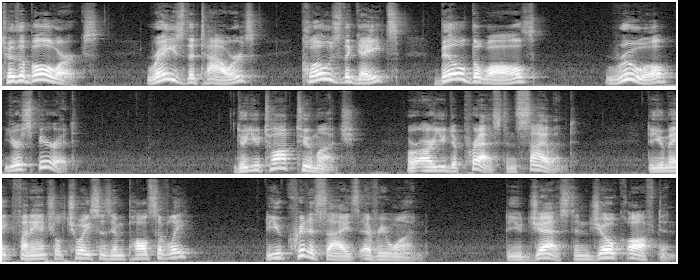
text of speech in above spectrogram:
To the bulwarks! Raise the towers, close the gates, build the walls, rule your spirit. Do you talk too much? Or are you depressed and silent? Do you make financial choices impulsively? Do you criticize everyone? Do you jest and joke often?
